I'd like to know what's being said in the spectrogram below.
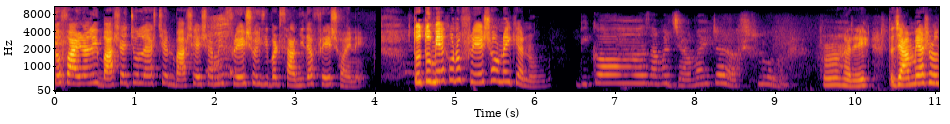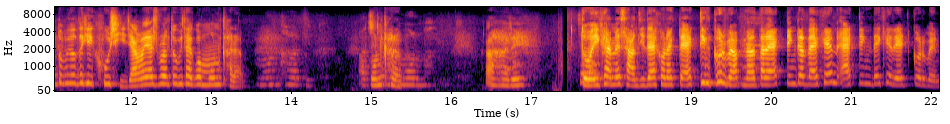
তো ফাইনালি বাসায় চলে আসছেন বাসায় এসে আমি ফ্রেশ হয়েছি বাট সানজিদা ফ্রেশ হয়নি। তো তুমি এখনও ফ্রেশ হও নাই কেন? বিকজ আমার জামাইটা আসলো না। আরে তো জামাই আসবে না তুমি তো দেখি খুশি। জামাই আসবে না তুমি থাকবা মন খারাপ। মন খারাপ মন খারাপ? আরে তো এখানে সানজিদা এখন একটা অ্যাক্টিং করবে আপনারা তার অ্যাক্টিংটা দেখেন অ্যাক্টিং দেখে রেড করবেন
